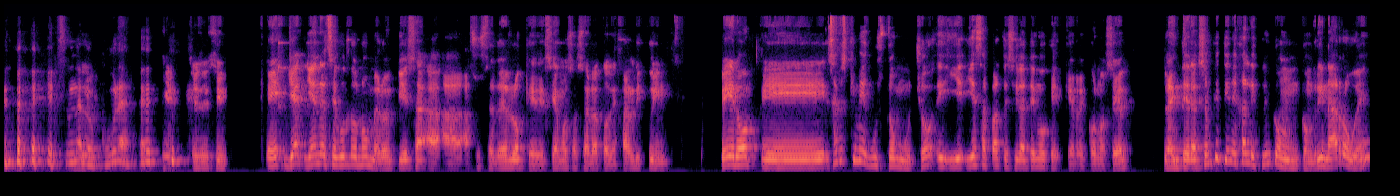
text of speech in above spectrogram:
es una locura. Sí, es decir, eh, ya, ya, en el segundo número empieza a, a, a, suceder lo que decíamos hace rato de Harley Quinn, pero eh, ¿sabes qué me gustó mucho? Y, y, esa parte sí la tengo que, que, reconocer. La interacción que tiene Harley Quinn con, con Green Arrow, ¿eh?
